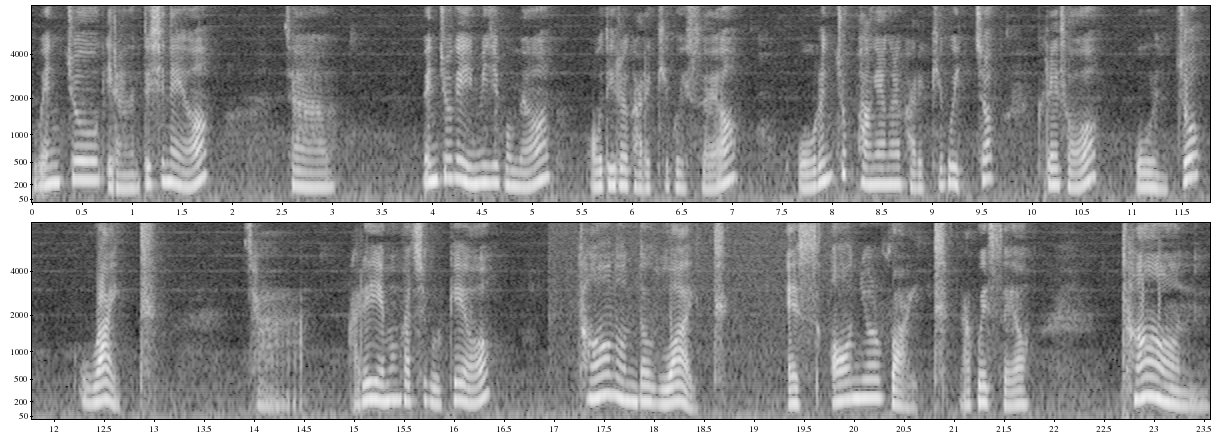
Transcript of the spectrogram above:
왼쪽이라는 뜻이네요. 자, 왼쪽의 이미지 보면 어디를 가리키고 있어요? 오른쪽 방향을 가리키고 있죠? 그래서 오른쪽 right. 자, 아래 예문 같이 볼게요. Turn on the right. It's on your right. 라고 했어요. Turn.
